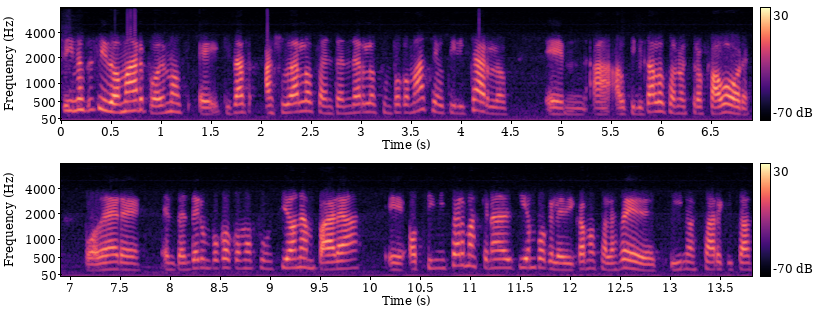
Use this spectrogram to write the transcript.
Sí, no sé si domar, podemos eh, quizás ayudarlos a entenderlos un poco más y a utilizarlos, em, a, utilizarlos a nuestro favor, poder eh, entender un poco cómo funcionan para eh, optimizar más que nada el tiempo que le dedicamos a las redes y no estar quizás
